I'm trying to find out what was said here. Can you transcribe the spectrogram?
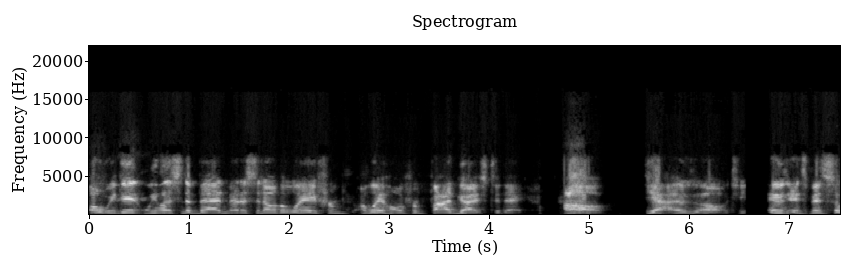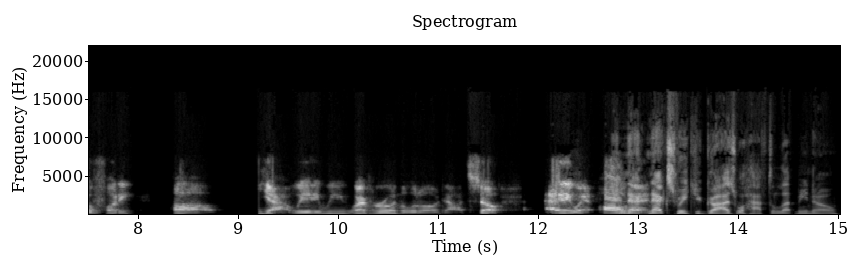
Oh, we did. We listened to Bad Medicine all the way from away home from Five Guys today. Oh, yeah. It was. Oh, gee. It, it's been so funny. Uh, yeah. We we I've ruined the little O'Dowd. So anyway, all and ne- next week, you guys will have to let me know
